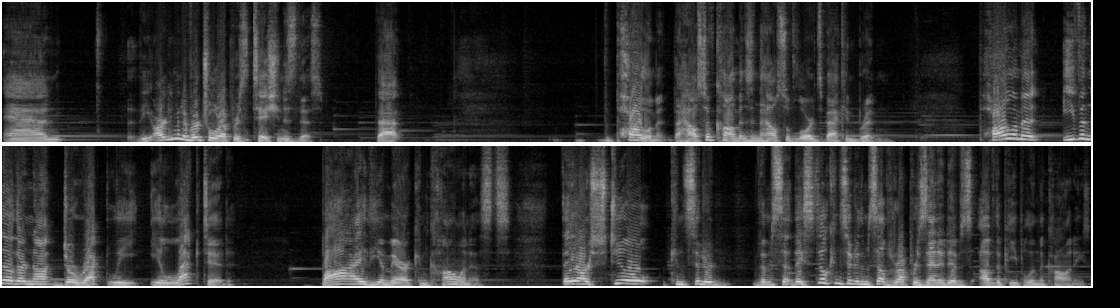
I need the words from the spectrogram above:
and the argument of virtual representation is this that the Parliament, the House of Commons and the House of Lords back in Britain, Parliament, even though they're not directly elected by the American colonists, they are still considered themselves they still consider themselves representatives of the people in the colonies.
